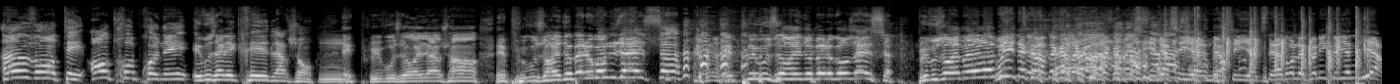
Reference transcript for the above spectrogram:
inventez, entreprenez, et vous allez créer de l'argent. Et plus vous aurez d'argent, et plus vous aurez de belles gonzesses, et plus vous aurez de belles gonzesses, plus vous aurez mal Oui, d'accord, d'accord, d'accord, d'accord, merci, merci Yann, merci Yann. C'était la drôle de chronique de Yann Guillard.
